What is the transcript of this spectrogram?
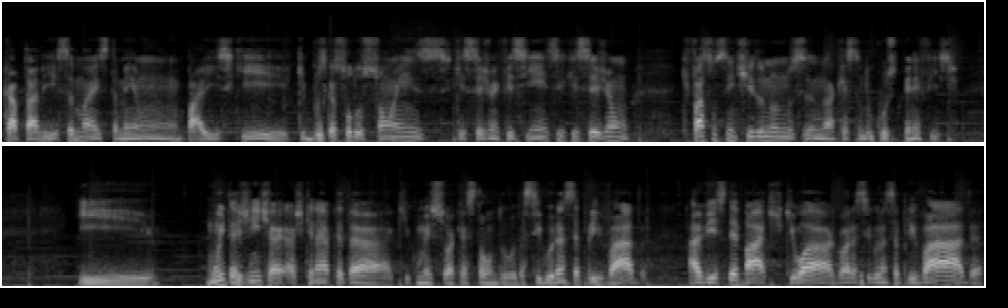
capitalista, mas também um país que, que busca soluções que sejam eficientes e que sejam que façam sentido no, na questão do custo-benefício. E muita gente, acho que na época da, que começou a questão do, da segurança privada, havia esse debate que agora a segurança privada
